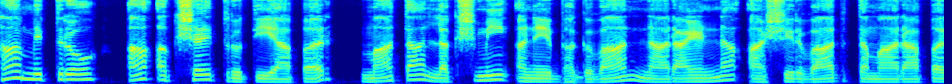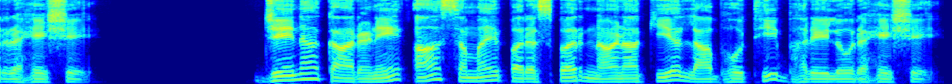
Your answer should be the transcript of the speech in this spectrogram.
હા મિત્રો, આ અક્ષય તૃતીયા પર માતા લક્ષ્મી અને ભગવાન નારાયણના આશીર્વાદ તમારા પર રહેશે. જેના કારણે આ સમય પરસ્પર નાણાકીય લાભોથી ભરેલો રહેશે.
